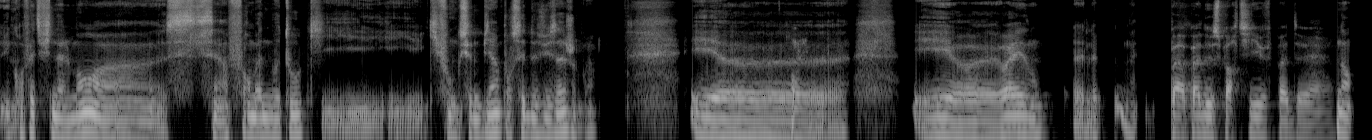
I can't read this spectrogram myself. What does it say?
et qu'en fait finalement euh, c'est un format de moto qui qui fonctionne bien pour ces deux usages. Quoi. Et euh, ouais. et euh, ouais, non, la, la, pas, pas de sportive, pas de. Non,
